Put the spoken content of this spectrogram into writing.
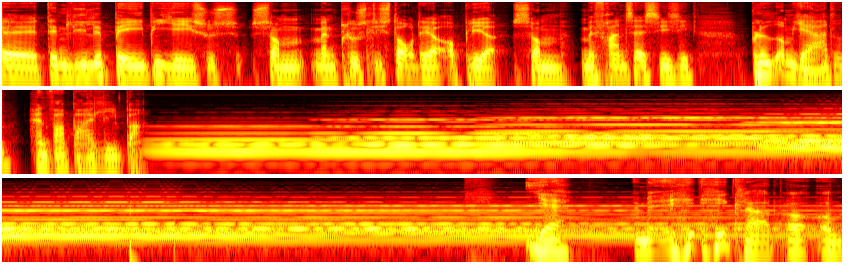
øh, den lille baby Jesus, som man pludselig står der og bliver, som med Frans Assisi, blød om hjertet. Han var bare et lille barn. Ja, helt klart. Og, og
